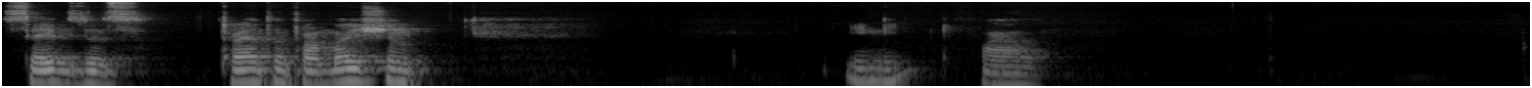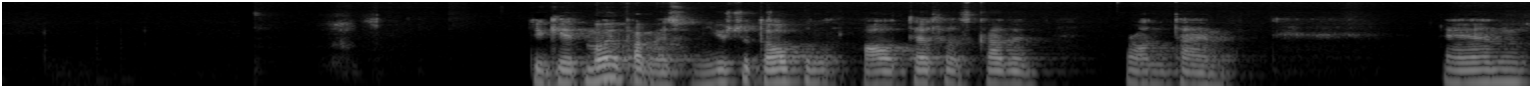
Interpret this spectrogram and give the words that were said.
save this trend information in file. To get more information, you should open our Tesla SCADA runtime and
